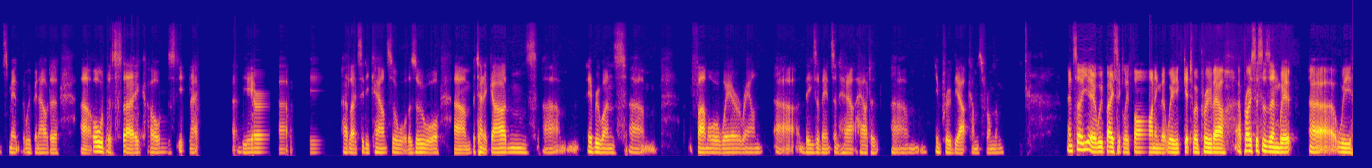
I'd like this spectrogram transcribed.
It's meant that we've been able to uh, all the stakeholders in that the area, uh, the Adelaide City Council or the zoo or um, Botanic Gardens, um, everyone's um, far more aware around uh, these events and how how to um, improve the outcomes from them. And so, yeah, we're basically finding that we get to improve our, our processes, and we're uh, we,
